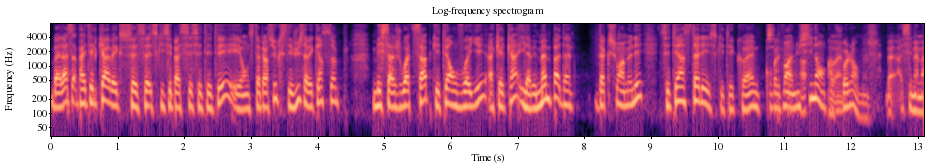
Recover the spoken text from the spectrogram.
Ben là, ça n'a pas été le cas avec ce, ce qui s'est passé cet été, et on s'est aperçu que c'était juste avec un simple message WhatsApp qui était envoyé à quelqu'un. Il n'avait même pas d'action à mener s'était installé, ce qui était quand même complètement hallucinant. Quand affolant, même. Bah, c'est même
